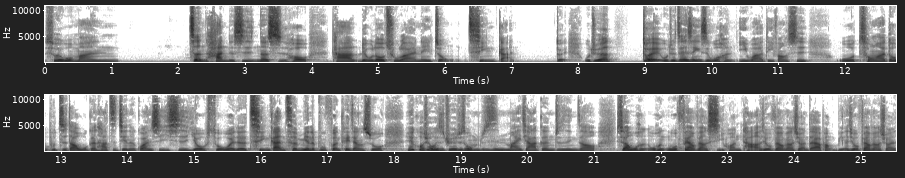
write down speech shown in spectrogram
所以我蛮震撼的是那时候他流露出来那种情感，对，我觉得，对，我觉得这件事情是我很意外的地方是。我从来都不知道我跟他之间的关系是有所谓的情感层面的部分，可以这样说。因为过去我一直觉得，就是我们就是卖家跟就是你知道，虽然我很我很我非常非常喜欢他，而且我非常非常喜欢待在旁边，而且我非常非常喜欢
